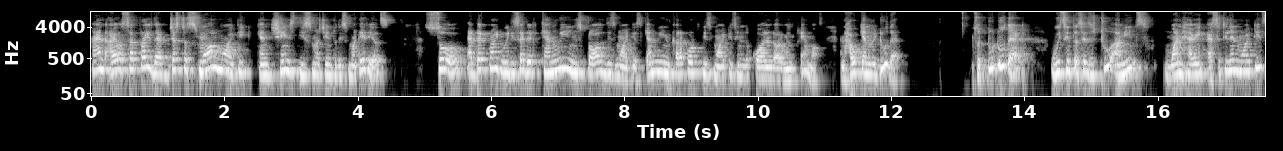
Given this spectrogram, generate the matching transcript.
And I was surprised that just a small moiety can change this much into these materials. So at that point, we decided, can we install these moieties? Can we incorporate these moieties in the covalent organic frameworks? And how can we do that? So to do that, we synthesized two amines, one having acetylene moieties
